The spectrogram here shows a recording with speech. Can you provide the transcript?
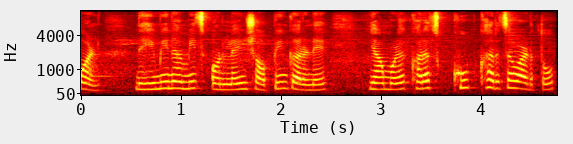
पण नेहमी नेहमीच ऑनलाईन शॉपिंग करणे यामुळे खरंच खूप खर्च वाढतो.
